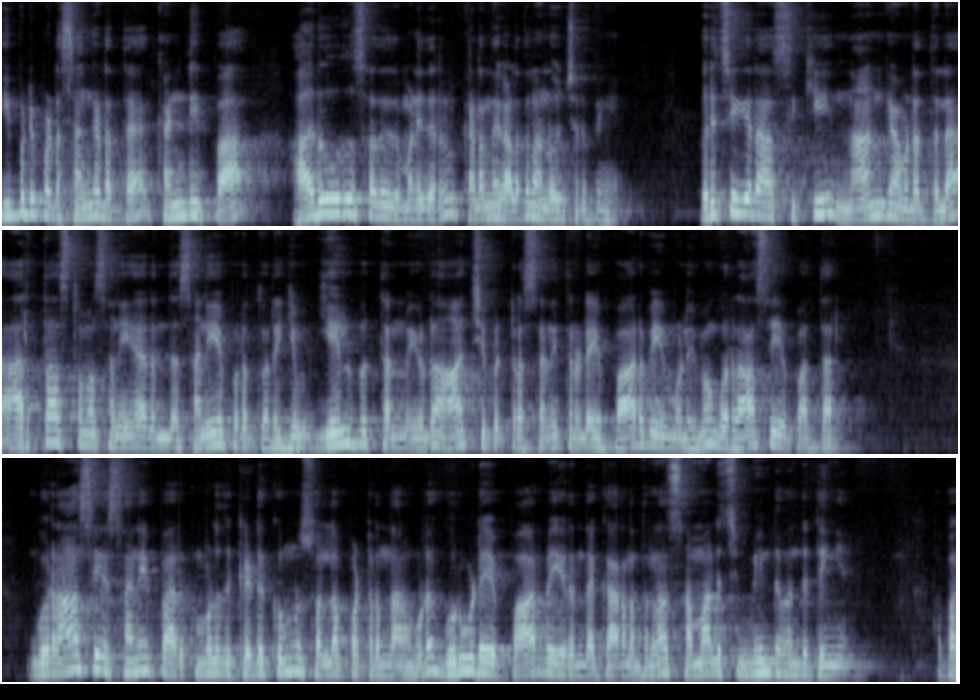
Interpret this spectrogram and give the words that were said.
இப்படிப்பட்ட சங்கடத்தை கண்டிப்பாக அறுபது சதவீத மனிதர்கள் கடந்த காலத்தில் அனுபவிச்சிருப்பீங்க. விருச்சிக ராசிக்கு நான்காம் இடத்துல அர்த்தாஷ்டம சனியாக இருந்த சனியை பொறுத்த வரைக்கும் இயல்புத்தன்மையோடு ஆட்சி பெற்ற சனி தன்னுடைய பார்வை மூலயமா உங்கள் ராசியை பார்த்தார். உங்கள் ராசியை சனி பார்க்கும் பொழுது கெடுக்கும்னு சொல்லப்பட்டிருந்தாலும் கூட குருவுடைய பார்வை இருந்த காரணத்தெல்லாம் சமாளித்து மீண்டு வந்துட்டீங்க. அப்போ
